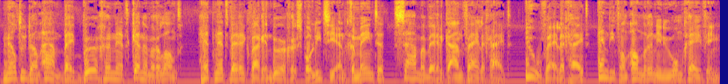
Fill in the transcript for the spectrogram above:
Meld u dan aan bij Burgernet Kennemerland. Het netwerk waarin burgers, politie en gemeente samenwerken aan veiligheid. Uw veiligheid en die van anderen in uw omgeving.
